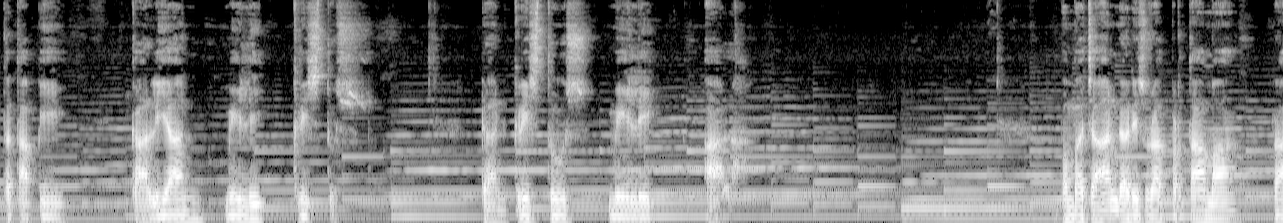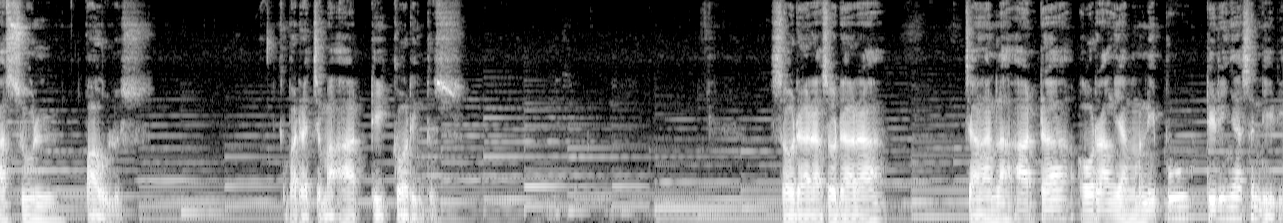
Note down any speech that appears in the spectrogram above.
tetapi kalian milik Kristus. Dan Kristus milik Allah. Pembacaan dari surat pertama Rasul Paulus kepada jemaat di Korintus. Saudara-saudara, janganlah ada orang yang menipu dirinya sendiri.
